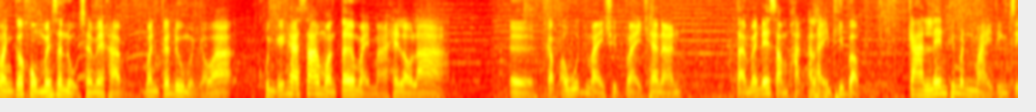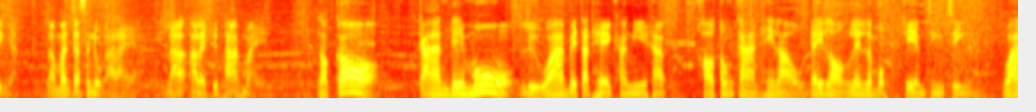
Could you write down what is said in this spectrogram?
มันก็คงไม่สนุกใช่ไหมครับ มันก็ดูเหมือนกับว่า คุณก็แค่สร้างมอนเตอร์ใหม่มาให้เราล่า เออ กับอาวุธใหม่ชุดใหม่แค่นั้น แต่ไม่ได้สัมผัสอะไรที่แบบการเล่นที่มันใหม่จริง ๆอะ่ะ แล้วมันจะสนุกอะไรอะ่ะ แล้วอะไรคือภาคใหม่ แล้วก็การเดโมหรือว่าเบต้าเทครั้งนี้ครับ เขาต้องการให้เราได้ลองเล่นระบบเกมจริง ๆ ว่า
